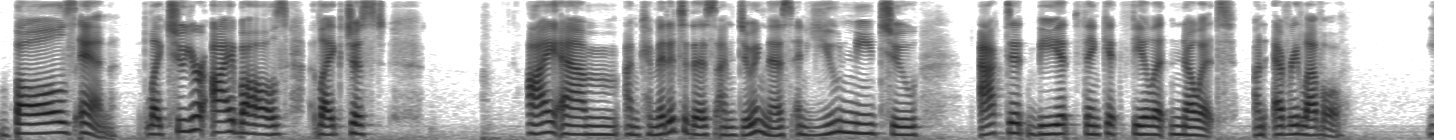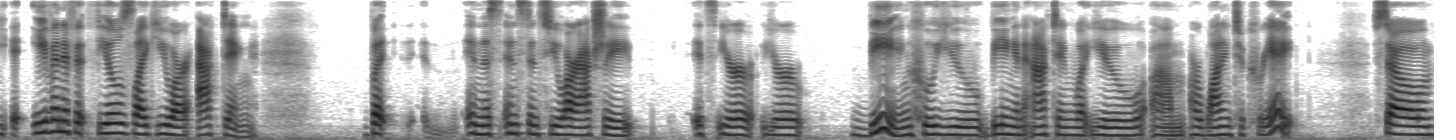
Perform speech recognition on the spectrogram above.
balls in, like to your eyeballs, like just I am I'm committed to this. I'm doing this and you need to act it, be it, think it, feel it, know it on every level. Even if it feels like you are acting, but in this instance, you are actually, it's your, your being who you, being and acting what you um, are wanting to create. So,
